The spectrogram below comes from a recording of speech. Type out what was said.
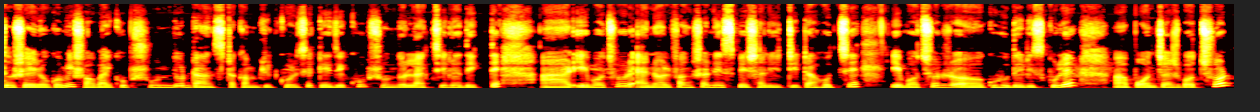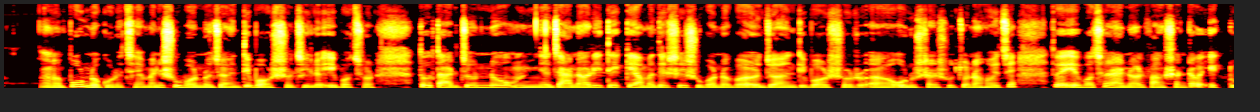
তো সেই রকমই সবাই খুব সুন্দর ডান্সটা কমপ্লিট করেছে। স্টেজে খুব সুন্দর লাগছিল দেখতে। আর এবছর অ্যানুয়াল ফাংশানের স্পেশালিটিটা হচ্ছে এবছর কুহুদের স্কুলে পঞ্চাশ বছর পূর্ণ করেছে। মানে সুবর্ণ জয়ন্তী বর্ষ ছিল এবছর। তো তার জন্য জানুয়ারি থেকে আমাদের সেই সুবর্ণ জয়ন্তী বর্ষর অনুষ্ঠান সূচনা হয়েছে। তো এবছর অ্যানুয়াল ফাংশনটাও একটু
